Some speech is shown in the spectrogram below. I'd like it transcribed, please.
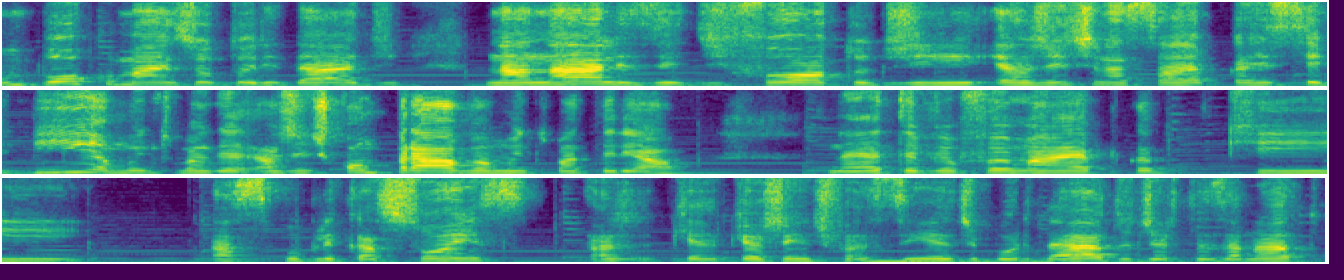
um, pouco mais de autoridade na análise de foto. De a gente nessa época recebia muito a gente comprava muito material, né? Teve foi uma época que as publicações que, que a gente fazia de bordado, de artesanato,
